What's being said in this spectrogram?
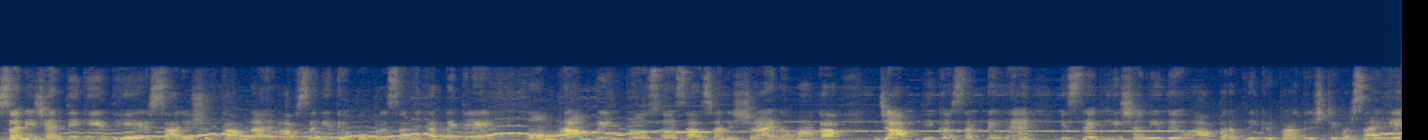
शनि जयंती की ढेर सारी शुभकामनाएँ। आप शनि देव को प्रसन्न करने के लिए ओम प्राम प्रेम शनि श्राय नमा का जाप भी कर सकते हैं। इससे भी शनि देव आप पर अपनी कृपा दृष्टि बरसाएँगे।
